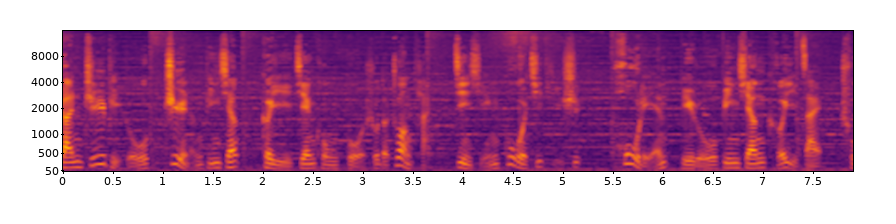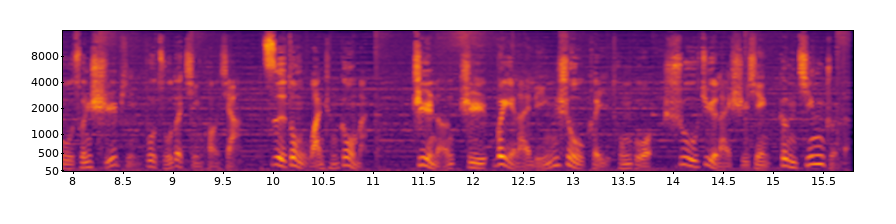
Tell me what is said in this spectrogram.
感知，比如智能冰箱可以监控果蔬的状态，进行过期提示；互联，比如冰箱可以在储存食品不足的情况下自动完成购买；智能是未来零售可以通过数据来实现更精准的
